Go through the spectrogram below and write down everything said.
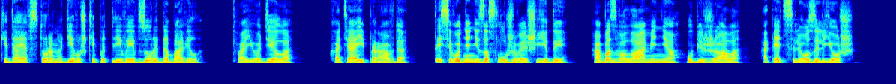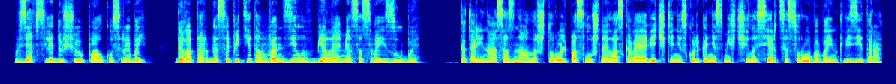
Кидая в сторону девушки пытливые взоры, добавил. «Твое дело. Хотя и правда. Ты сегодня не заслуживаешь еды. Обозвала меня, убежала, опять слезы льешь». Взяв следующую палку с рыбой, Делатарго с аппетитом вонзил в белое мясо свои зубы. Катарина осознала, что роль послушной ласковой овечки нисколько не смягчила сердце сурового инквизитора,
